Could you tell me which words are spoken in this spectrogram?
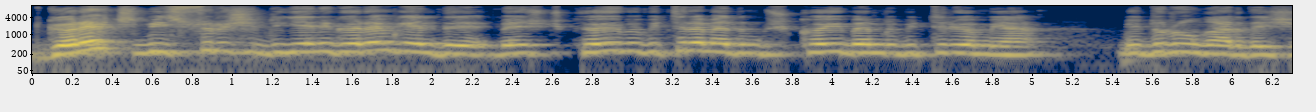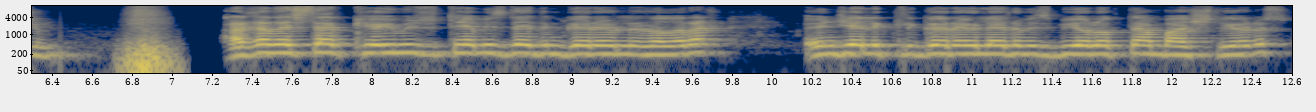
Görev bir sürü şimdi yeni görev geldi. Ben şu köyü bir bitiremedim. Şu köyü ben bir bitiriyorum ya. Bir durun kardeşim. Arkadaşlar köyümüzü temizledim görevler olarak. Öncelikli görevlerimiz biyologdan başlıyoruz.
